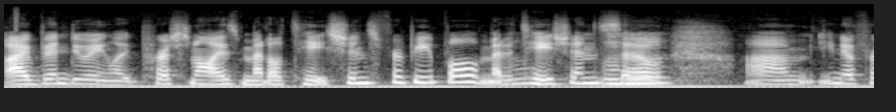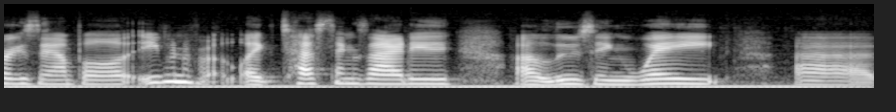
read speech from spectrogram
I've been doing like personalized meditations for people, meditations. Mm-hmm. So, um, you know, for example, even for, like test anxiety, uh, losing weight. Uh,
